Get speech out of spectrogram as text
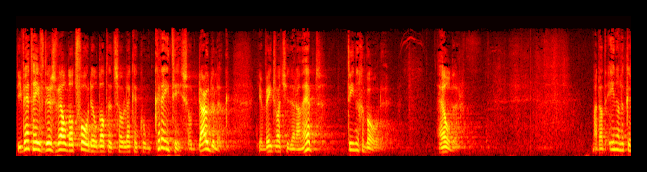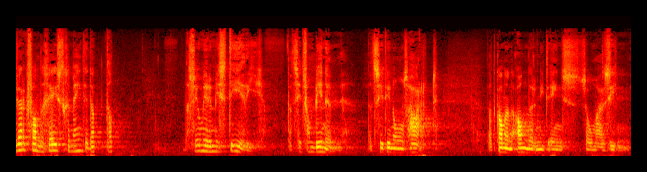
Die wet heeft dus wel dat voordeel dat het zo lekker concreet is, zo duidelijk. Je weet wat je eraan hebt. Tien geboden. Helder. Maar dat innerlijke werk van de geest, gemeente, dat, dat, dat is veel meer een mysterie. Dat zit van binnen. Dat zit in ons hart. Dat kan een ander niet eens zomaar zien.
